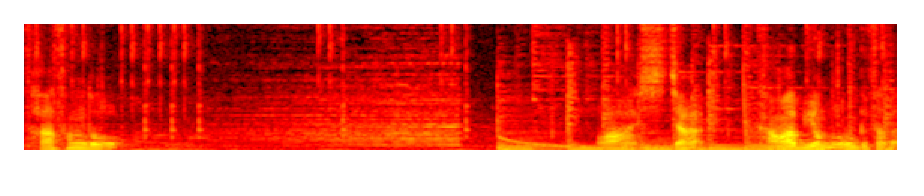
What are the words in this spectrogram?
4성도. 와 진짜 강화 비용 너무 비싸다.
